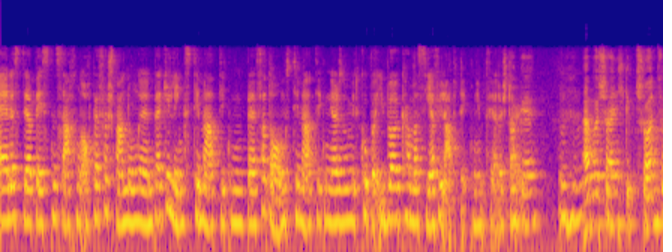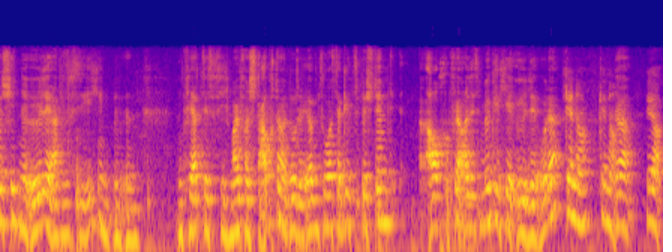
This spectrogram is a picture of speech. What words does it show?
eines der besten Sachen, auch bei Verspannungen, bei Gelenksthematiken, bei Verdauungsthematiken. Also mit Copaiba kann man sehr viel abdecken im Pferdestall. Okay. Aber wahrscheinlich gibt es schon verschiedene Öle. Also ich, ein, ein, Pferd, das sich mal verstaucht hat oder irgend sowas, da gibt es bestimmt auch für alles mögliche Öle, oder? Genau, genau. Ja. Ja.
